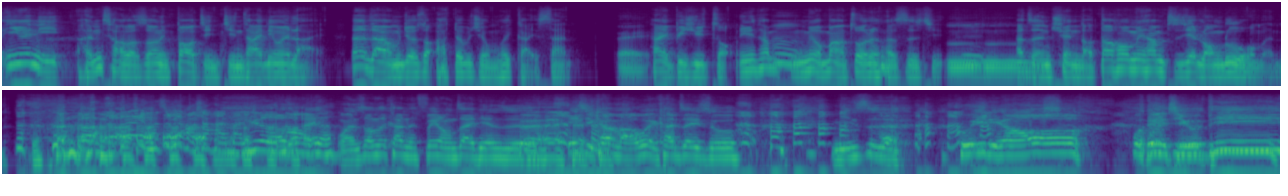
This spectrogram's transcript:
因为你很吵的时候，你报警，警察一定会来。但是来我们就说啊，对不起，我们会改善。对，他也必须走，因为他没有办法做任何事情。嗯，他只能劝导。到后面他们直接融入我们了。哎，你们这边好像还蛮热闹的。晚上在看《飞龙在天》是不是？一起看吧，我也看这一出。民视的《飞流飞九天》。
